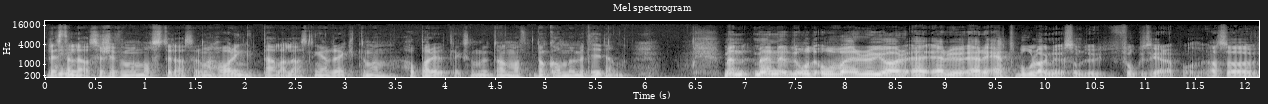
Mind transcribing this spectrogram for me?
Resten löser sig för man måste lösa det. Man har inte alla lösningar direkt när man hoppar ut. Liksom, utan man, de kommer med tiden. Men, men och, och vad är det du gör? Är, är, du, är det ett bolag nu som du fokuserar på? Alltså,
